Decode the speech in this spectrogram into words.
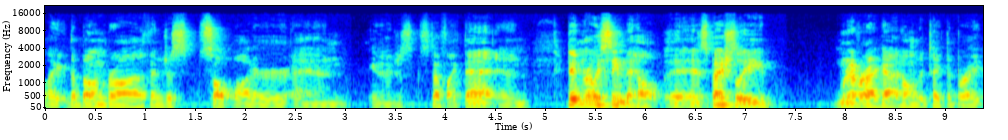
like the bone broth and just salt water and, you know, just stuff like that. And didn't really seem to help, especially whenever I got home to take the break.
